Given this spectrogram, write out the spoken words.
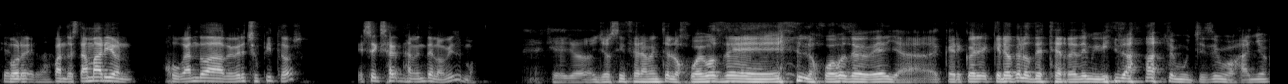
Sí, por, cuando está Marion jugando a beber chupitos, es exactamente lo mismo. Es que yo, yo, sinceramente, los juegos de los juegos de beber ya creo, creo, que los desterré de mi vida hace muchísimos años.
